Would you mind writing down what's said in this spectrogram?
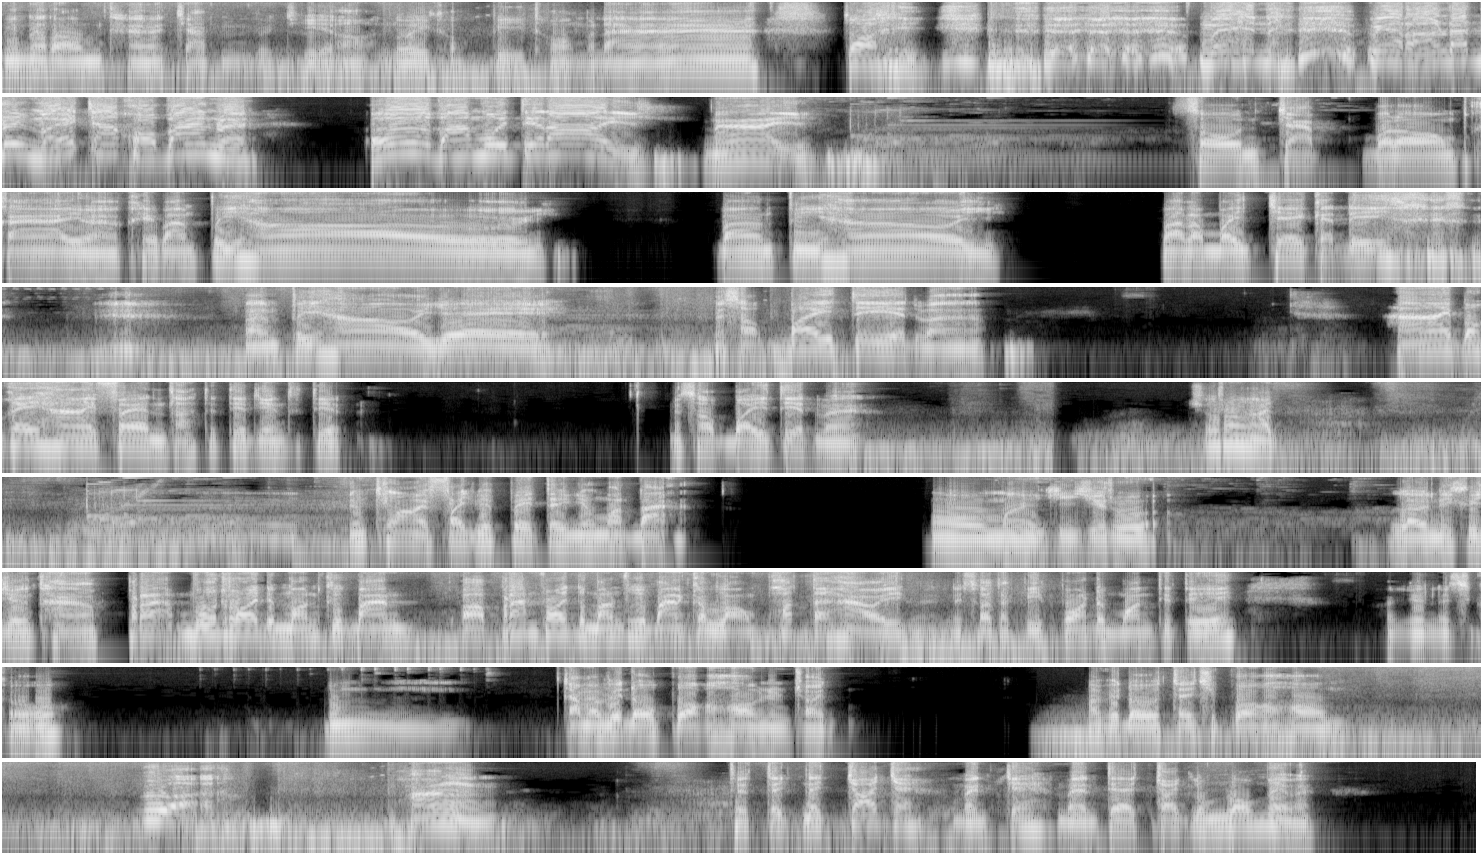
មានអារម្មណ៍ថាចាប់ដូចជាអស់លុយខុសពីធម្មតាចុយ មែនមានអារម្មណ៍ថាដូចមិនចាប់គ្រាប់បានមែនអឺបានមួយទៀតហើយណាយសូនចាប់បឡងផ្កាយបាទគេបានពីរហើយបានពីរហើយបាទដើម្បីចេកាឌី បានពីរហើយយេ ទៅសល់3ទៀតបាទហើយបងគេ hi fan តោះទៅទៀតយើងទៅទៀតមកសល់3ទៀតបាទច្រាច់ខ្ញុំឆ្លង effect វាពេកទៅខ្ញុំអត់ដាក់អូ my ជីជ្រក់ឥឡូវនេះគឺយើងថាប្រាក់400 diamond គឺបានអ500 diamond គឺបានកន្លងផុតទៅហើយនៅសល់តែ2000 diamond ទៀតទេហើយយើង let's go អឺម ចាំមកវីដេអូពណ៌ក្រហមខ្ញុំចុចមកវីដេអូចេញជាពណ៌ក្រហមអឺផាំងតែតិចនេះចុចហ៎មិនចេះមិនទេចុចលំលំទេបាទ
